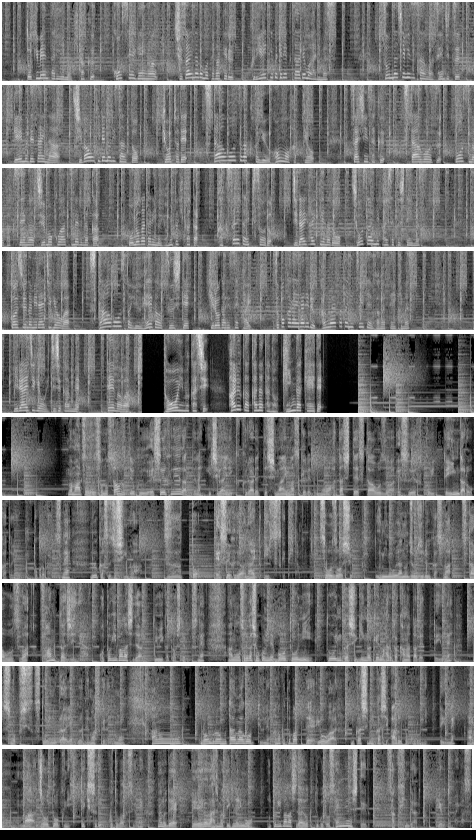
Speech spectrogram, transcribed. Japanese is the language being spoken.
ドキュメンタリーの企画、構成原案、取材なども手掛けるクリエイティブディレクターでもあります。そんな清水さんは先日、ゲームデザイナー、柴尾秀則さんと共著でスター・ウォーズ学という本を発表。最新作「スター・ウォーズ・フォースの覚醒」が注目を集める中物語の読み解き方隠されたエピソード時代背景などを詳細に解説しています。今週の未来授業は「スター・ウォーズ」という映画を通じて広がる世界そこから得られる考え方について伺っていきます。未来事業1時間目。テーマは「遠い昔遥か彼方の銀河系で」まあ、まずその「スター・ウォーズ」ってよく SF 映画ってね一概にくくられてしまいますけれども果たして「スター・ウォーズ」は SF と言っていいんだろうかというところからですね。ルーカス自身はずっと SF ではないと言い続けてきた。創造主生みの親のジョージ・ルーカスは「スター・ウォーズ」はファンタジーであるおとぎ話であるっていう言い方をしてるんですね。あのそれが証拠にね冒頭に遠い昔銀河系の遥か彼方でっていうねシノプシスストーリーの概略が出ますけれどもあのロングロングタイムアゴーっていうねあの言葉って要は昔々あるところにっていうねあのまあ上等句に匹敵する言葉ですよね。なので映画が始まっていきなりもうおとぎ話だよってことを宣言している。作品であると言えると思います。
